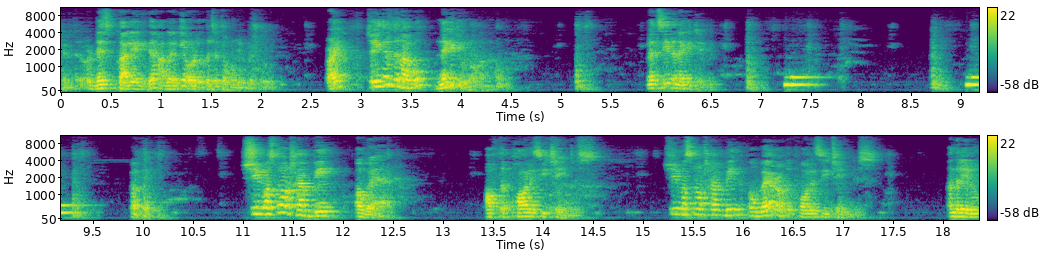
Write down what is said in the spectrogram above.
ಹೇಳ್ತಾರೆ ಡೆಸ್ಕ್ ಖಾಲಿ ಆಗಿದೆ ಹಾಗಾಗಿ ಅವಳು ರಜೆ ತಗೊಂಡಿರ್ಬೇಕು ರೈಟ್ ಸೊ ಇದ್ರದ್ದು ನಾವು ನೆಗೆಟಿವ್ ನೋಡೋಣ. Let's see the negative okay she must not have been aware of the policy changes she must not have been aware of the policy ಅಂದ್ರೆ ಏನು?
